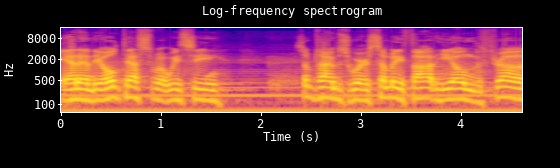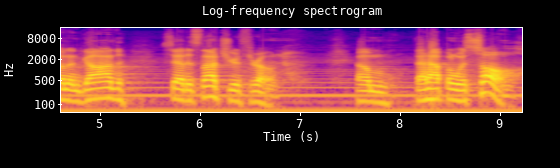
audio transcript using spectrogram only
And in the Old Testament, we see sometimes where somebody thought he owned the throne, and God said, It's not your throne. Um, that happened with Saul.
